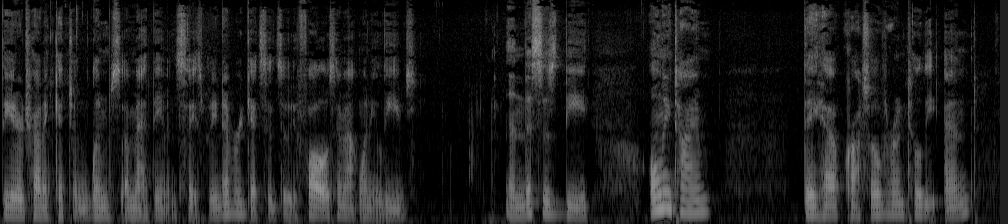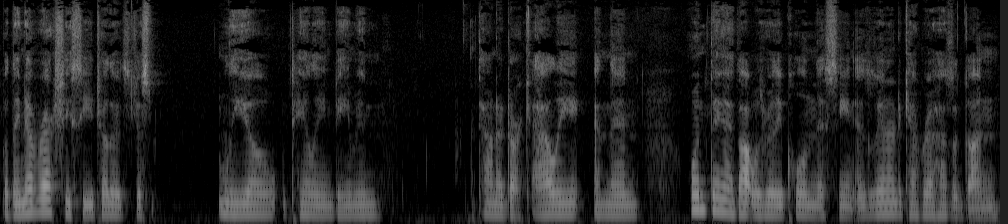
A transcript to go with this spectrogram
theater trying to catch a glimpse of Matt Damon's face, but he never gets it, so he follows him out when he leaves. And this is the only time they have crossover until the end, but they never actually see each other. It's just Leo tailing Damon down a dark alley, and then one thing I thought was really cool in this scene is Leonardo DiCaprio has a gun,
